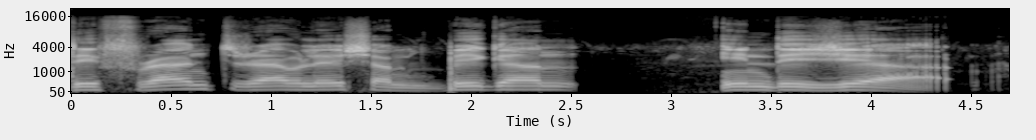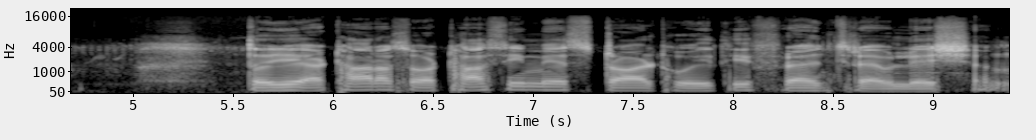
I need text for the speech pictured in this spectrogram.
the French revolution began in the year تو یہ اٹھارہ سو اٹھاسی میں سٹارٹ ہوئی تھی French revolution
